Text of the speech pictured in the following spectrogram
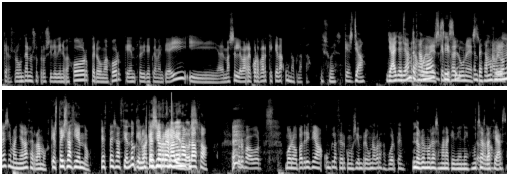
que nos pregunte a nosotros si le viene mejor, pero mejor que entre directamente ahí y además se le va a recordar que queda una plaza. Eso es. Que es ya. Ya, ya, ya Estamos empezamos. jueves, que sí, empieza el lunes. Empezamos A el ver. lunes y mañana cerramos. ¿Qué estáis haciendo? ¿Qué estáis haciendo? Que no que estáis si os regala una plaza. Por favor. Bueno, Patricia, un placer como siempre. Un abrazo fuerte. Nos vemos la semana que viene. Muchas chao. gracias.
